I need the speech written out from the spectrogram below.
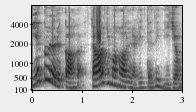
இயக்குனருக்காக தாஜ்மஹால் நடித்தது நிஜம்.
